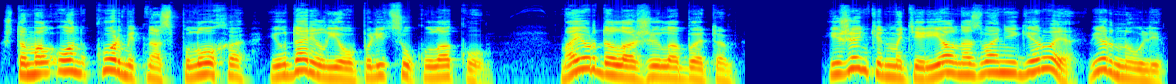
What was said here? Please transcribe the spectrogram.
что, мол, он кормит нас плохо и ударил его по лицу кулаком. Майор доложил об этом. И Женькин материал на звание героя вернули.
